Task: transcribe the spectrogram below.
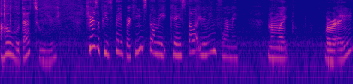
Oh, that's weird. Here's a piece of paper. Can you spell me? Can you spell out your name for me? And I'm like, all right.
